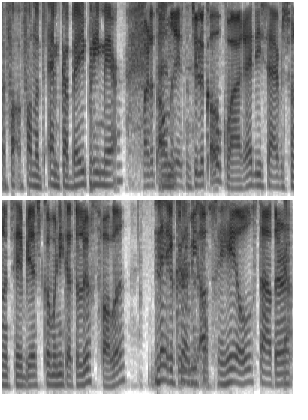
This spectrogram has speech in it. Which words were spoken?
van, van, het MKB primair. Maar dat andere is natuurlijk ook waar. Hè? Die cijfers van het CBS komen niet uit de lucht vallen. De nee, economie als geheel staat er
